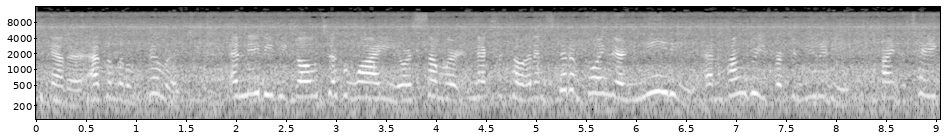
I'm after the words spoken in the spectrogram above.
together as a little village. And maybe we go to Hawaii or somewhere in Mexico, and instead of going there needy and hungry for community, trying to take,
